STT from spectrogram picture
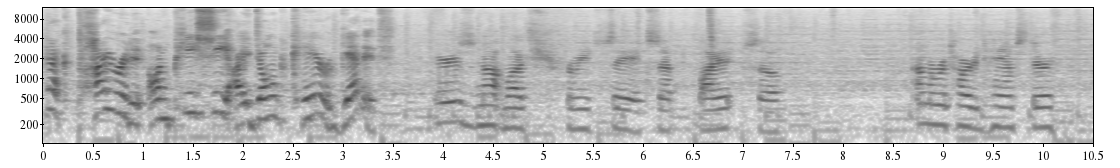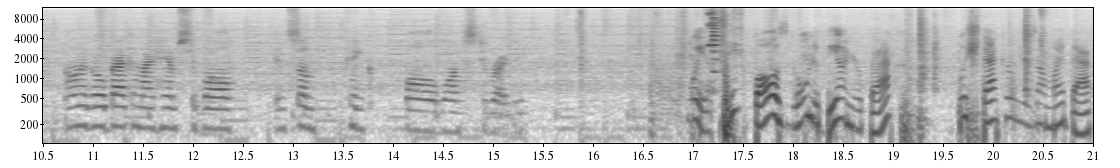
Heck, pirate it on PC. I don't care. Get it. There's not much for me to say except buy it, so... I'm a retarded hamster. I want to go back in my hamster ball, and some pink ball wants to ride me. Wait, a pink ball is going to be on your back? Wish that was on my back.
